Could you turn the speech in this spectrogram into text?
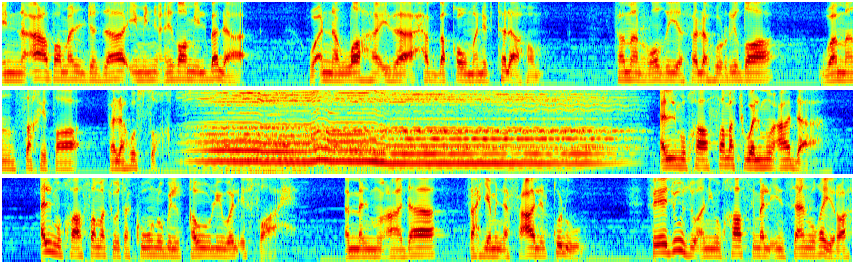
إن أعظم الجزاء من عظم البلاء وأن الله إذا أحب قوما ابتلاهم فمن رضي فله الرضا ومن سخط فله السخط. المخاصمة والمعاداة المخاصمة تكون بالقول والإفصاح أما المعاداة فهي من أفعال القلوب فيجوز أن يخاصم الإنسان غيره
